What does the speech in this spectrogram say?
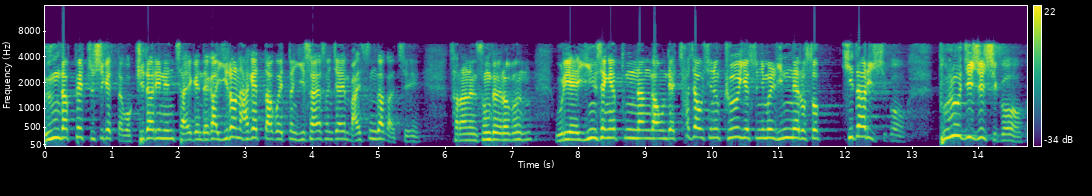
응답해 주시겠다고 기다리는 자에게 내가 일어나겠다고 했던 이사야 선자의 말씀과 같이 사랑하는 성도 여러분, 우리의 인생의 풍랑 가운데 찾아오시는 그 예수님을 인내로서 기다리시고 부르짖으시고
